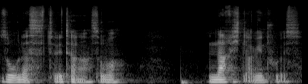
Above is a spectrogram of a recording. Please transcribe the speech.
So, dass Twitter so eine Nachrichtenagentur ist.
